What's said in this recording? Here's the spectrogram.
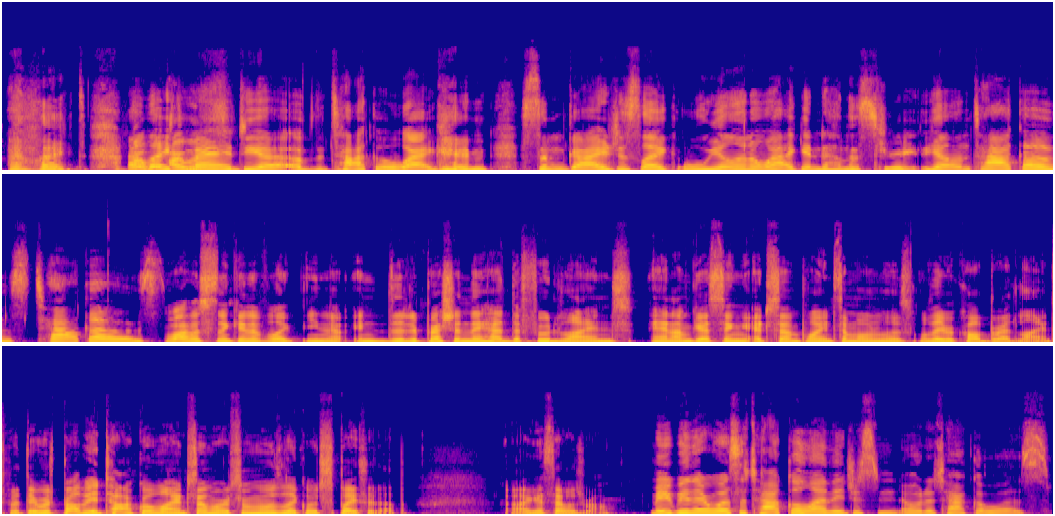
I liked I, I- liked I my idea of the taco wagon. Some guy just like wheeling a wagon down the street, yelling tacos, tacos. Well, I was thinking of like, you know, in the Depression, they had the food lines, and I'm guessing at some point someone was, well, they were called bread lines, but there was probably a taco line somewhere. Someone was like, let's spice it up. I guess I was wrong. Maybe there was a taco line. They just didn't know what a taco was.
